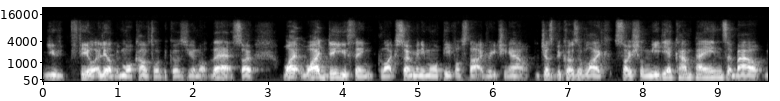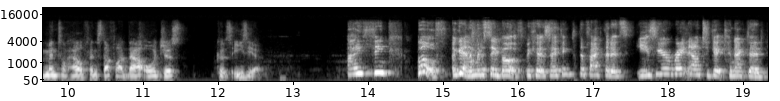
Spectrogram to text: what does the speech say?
you feel a little bit more comfortable because you're not there. So why why do you think like so many more people started reaching out? Just because of like social media campaigns about mental health and stuff like that, or just because easier? I think both. Again, I'm going to say both because I think the fact that it's easier right now to get connected.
